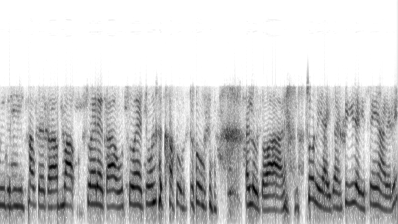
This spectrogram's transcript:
ဝီတစီမှောက်တဲ့ကားမှောက် ဆွဲတဲ့ကားကိုဆွဲ တွန်းတဲ့ကားကိုတွန်း အဲ့လိုသွားတယ်ချို့နေရာကြီးကျရင်ခီးတွေကြီးဆင်းရတယ်လေ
